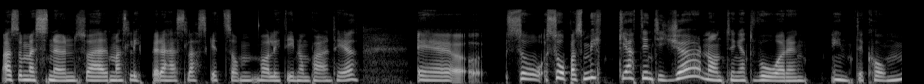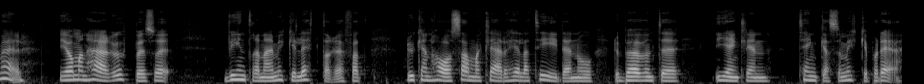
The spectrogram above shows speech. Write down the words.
Alltså med snön så här, man slipper det här slasket som var lite inom parentes. Eh, så, så pass mycket att det inte gör någonting att våren inte kommer. Ja, men här uppe så är vintrarna är mycket lättare för att du kan ha samma kläder hela tiden och du behöver inte egentligen tänka så mycket på det.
